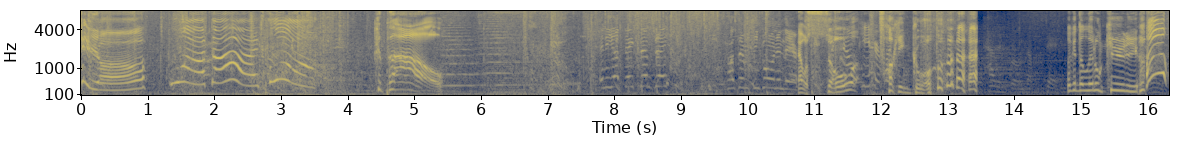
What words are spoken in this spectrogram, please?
Here! What I Kapow! That was so fucking cool. Look at the little cutie. Oh!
